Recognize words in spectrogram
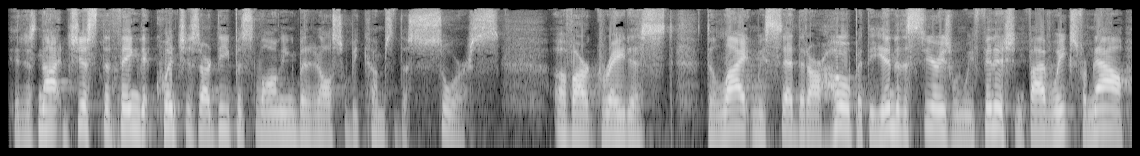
It is not just the thing that quenches our deepest longing, but it also becomes the source of our greatest delight. And we said that our hope at the end of the series, when we finish in five weeks from now,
